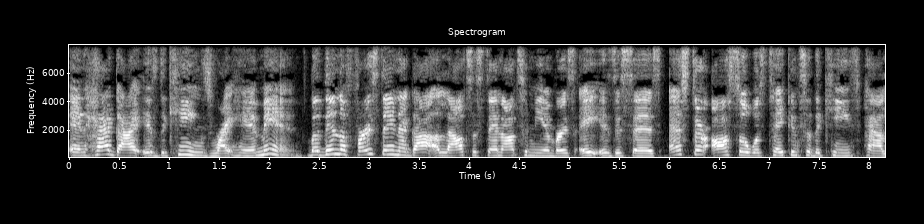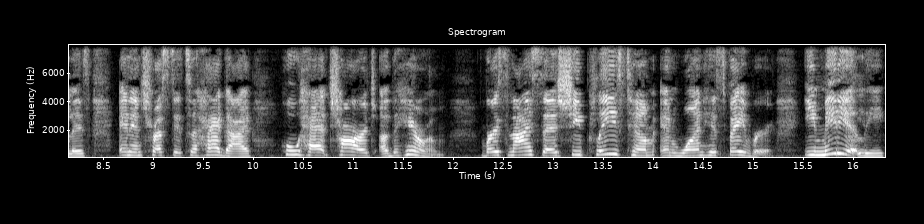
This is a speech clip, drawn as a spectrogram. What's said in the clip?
and Hegai is the king's right hand man. But then the first thing that God allowed to stand out to me in verse 8 is it says, Esther also was taken to the king's palace and entrusted to Hegai, who had charge of the harem. Verse 9 says, She pleased him and won his favor. Immediately,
